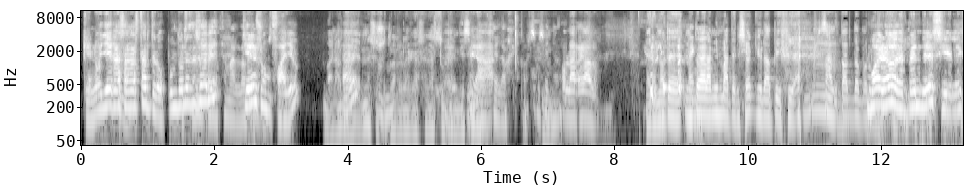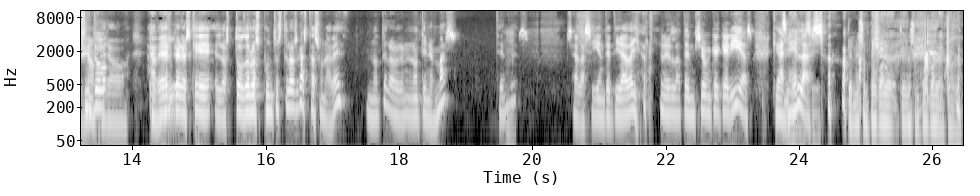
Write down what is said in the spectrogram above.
Que no llegas a gastarte los puntos Esto necesarios, tienes un fallo. Bueno, ¿Sabes? bien, eso es otra regla que será estupendísima. Mira, lógico, sí, señor. Os la regalo. Pero no te, no te Venga. da la misma tensión que una pifia Mm. saltando por un Bueno, depende si el éxito. No, pero, a ver, pero es que los, todos los puntos te los gastas una vez. No, te los, no tienes más. ¿Entiendes? O sea, la siguiente tirada ya tienes la tensión que querías, que anhelas. sí. Tienes, un poco de, tienes un poco de todo.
